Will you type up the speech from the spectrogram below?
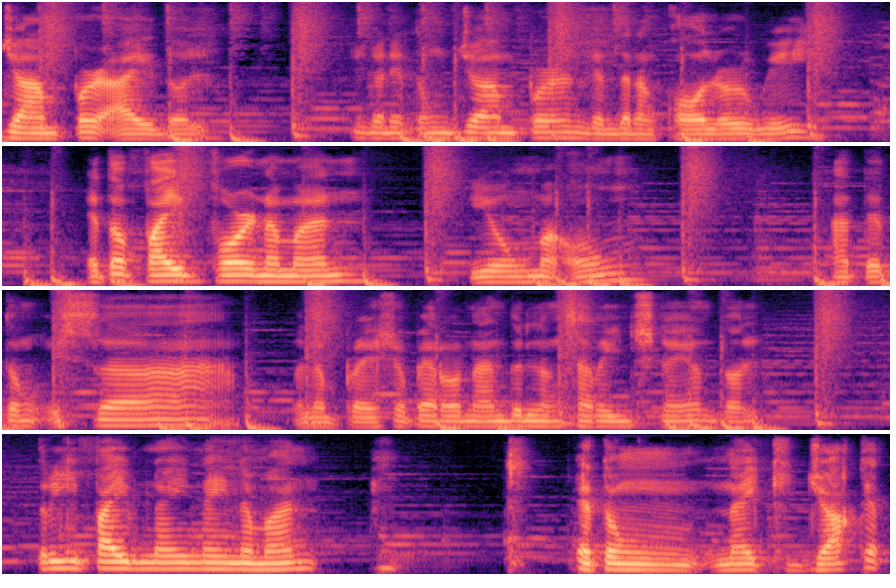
jumper idol. Yung ganitong jumper, ang ganda ng colorway. Ito 5.4 naman yung maong. At itong isa, walang presyo pero nandun lang sa range na yon tol. 3.599 naman. Itong Nike jacket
